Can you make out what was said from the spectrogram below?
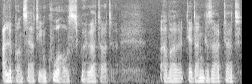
alle Konzerte im Kurhaus gehört hatte, aber der dann gesagt hat,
